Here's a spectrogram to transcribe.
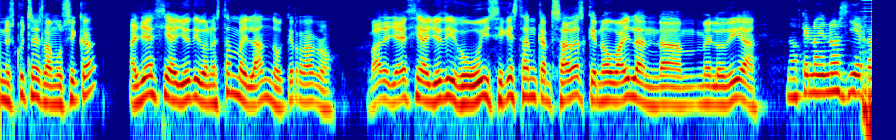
¿no escucháis la música? Allá decía yo, digo, no están bailando, qué raro. Vale, ya decía yo, digo, uy, sí que están cansadas que no bailan la melodía. No, que no nos llega.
